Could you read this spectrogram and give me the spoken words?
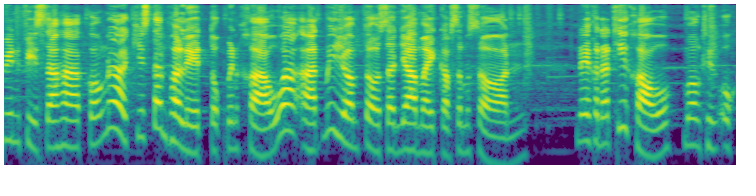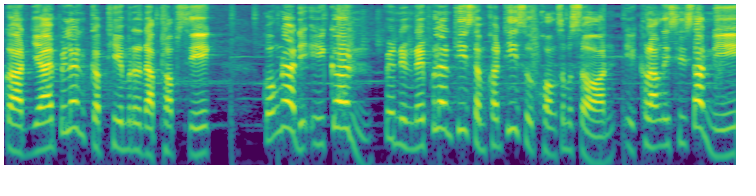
วินฟิซาฮากองหน้าคิสตันพาเลตตกเป็นข่าวว่าอาจไม่ยอมต่อสัญญาใหม่กับสโมสร ในขณะที่เขามองถึงโอกาสย้ายไปเล่นกับทีมระดับท็อปซิกกองหน้าดีอีเกิลเป็นหนึ่งในผู้เล่นที่สำคัญที่สุดของสโมสรอีกครั้งในซีซั่นนี้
